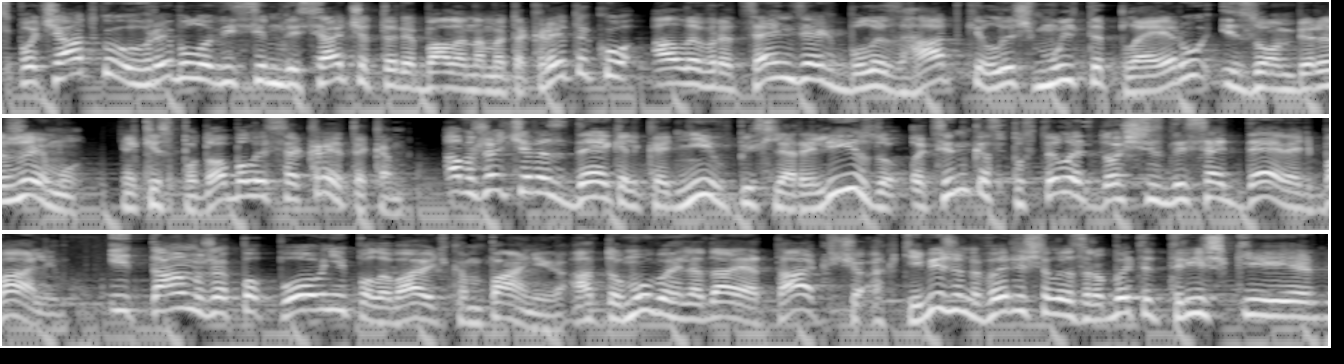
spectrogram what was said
Спочатку у гри було 84 бали на метакритику, але в рецензіях були згадки лише мультиплеєру і зомбі режиму, які сподобалися критикам. А вже через декілька днів після релізу оцінка спустилась до 69 балів. І там вже по повній поливають кампанію. А тому виглядає так, що Activision вирішили зробити трішки.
